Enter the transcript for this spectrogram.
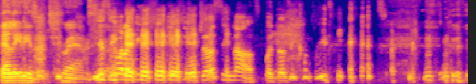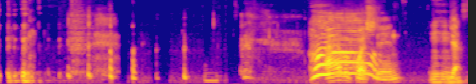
that lady is a tramp. You see what I mean? She gives you just enough, but doesn't complete the answer. I have a question. Mhm. Yes.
